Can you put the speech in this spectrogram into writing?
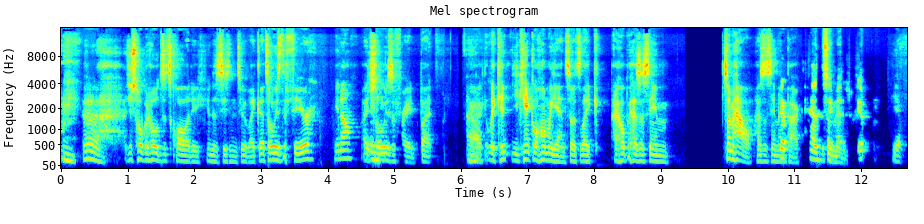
Ugh, I just hope it holds its quality into season two. Like that's always the fear, you know. I just Mhm. always afraid, but uh, like can, you can't go home again. So it's like I hope it has the same somehow has the same Yep. impact. Has the same magic. Yep. Yep.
